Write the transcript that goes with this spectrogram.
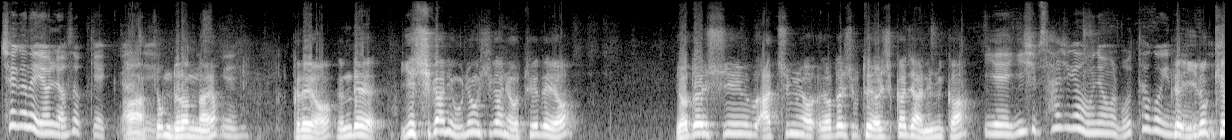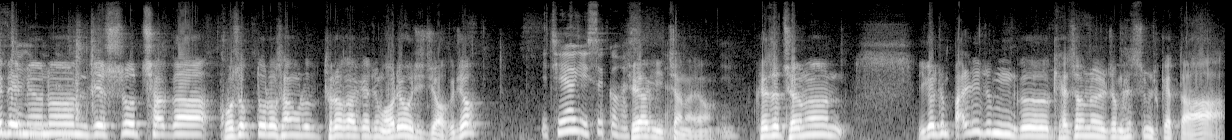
최근에 16개까지. 아, 좀 늘었나요? 예. 그래요. 근데 이게 시간이 운영 시간이 어떻게 돼요? 8시 아침 8시부터 10시까지 아닙니까? 예, 24시간 운영을 못 하고 있는 그러니까 이렇게 시점입니다. 되면은 이제 수소차가 고속도로상으로 들어가기가 좀 어려워지죠. 그죠? 예, 제약이 있을 것 같습니다. 제약이 있잖아요. 예. 그래서 저는 이걸 좀 빨리 좀 그 개선을 좀 했으면 좋겠다.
